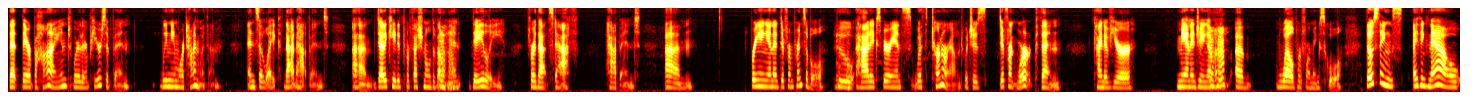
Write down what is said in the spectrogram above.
that they're behind where their peers have been, we need more time with them. And so, like, that happened. Um, dedicated professional development mm-hmm. daily for that staff happened. Um, bringing in a different principal who mm-hmm. had experience with turnaround, which is different work than kind of your managing of mm-hmm. a, a well performing school. Those things, I think, now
